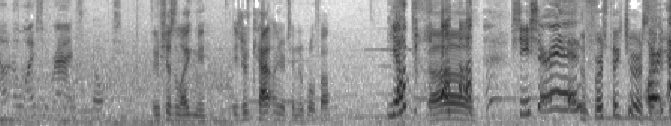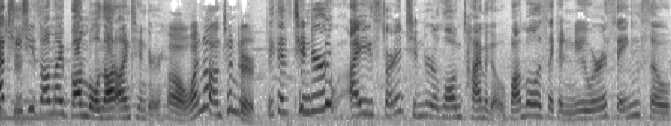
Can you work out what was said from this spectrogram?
don't know why she ran. No, she... Maybe she doesn't like me. Is your cat on your Tinder profile? Yep. Oh. she sure is. The first picture or or second actually, picture? she's on my Bumble, not on Tinder. Oh, why not on Tinder? Because Tinder, I started Tinder a long time ago. Bumble is like a newer thing, so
